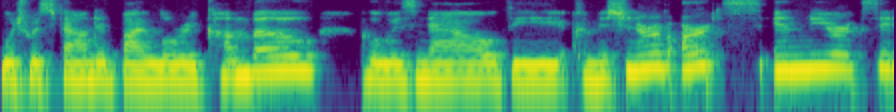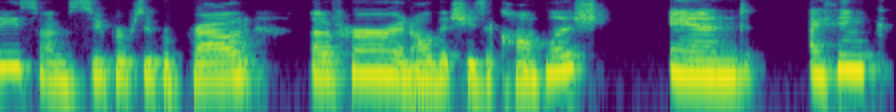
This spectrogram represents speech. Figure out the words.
which was founded by Laurie Cumbo, who is now the Commissioner of Arts in New York City. So I'm super, super proud of her and all that she's accomplished. And I think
